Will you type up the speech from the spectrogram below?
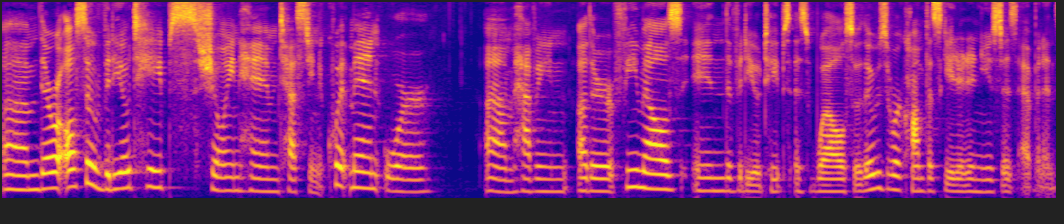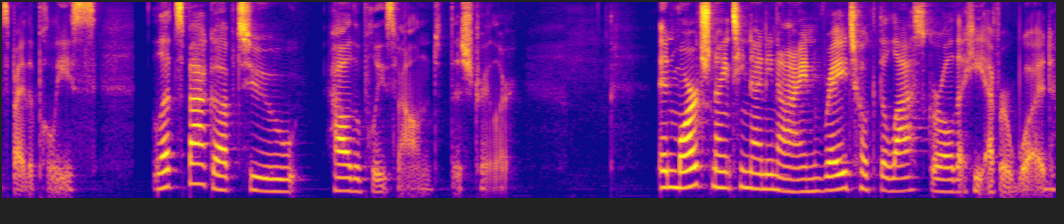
Um, there were also videotapes showing him testing equipment or um, having other females in the videotapes as well. So those were confiscated and used as evidence by the police. Let's back up to how the police found this trailer. In March 1999, Ray took the last girl that he ever would.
